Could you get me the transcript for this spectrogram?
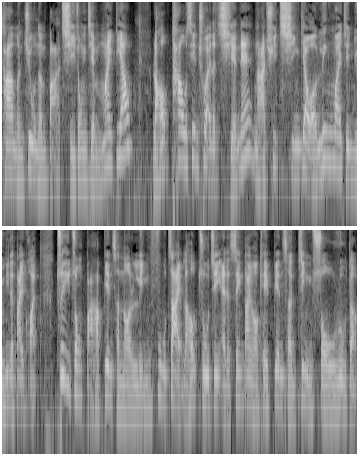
他们就能把其中一间卖掉。然后套现出来的钱呢，拿去清掉哦另外一间 unit 的贷款，最终把它变成哦零负债，然后租金 at the same time 哦可以变成净收入的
